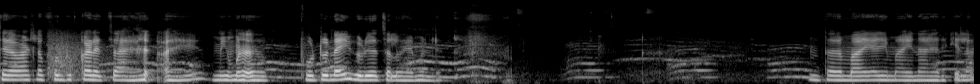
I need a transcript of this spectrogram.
तिला वाटलं फोटो काढायचा आहे. आहे. मी म्हणा फोटो नाही व्हिडिओ चालू आहे म्हणलं. तर माई आणि माईनं आहेर केला.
